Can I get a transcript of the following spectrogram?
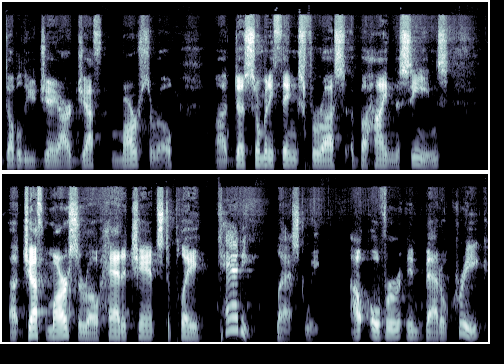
WJR, Jeff Marcero, uh, does so many things for us behind the scenes. Uh, Jeff Marcero had a chance to play caddy last week out over in Battle Creek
